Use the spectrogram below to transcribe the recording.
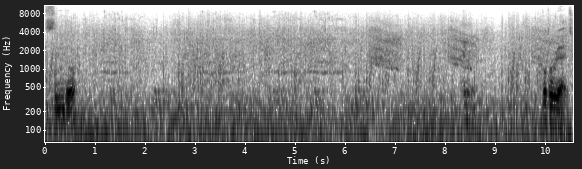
스윈도 또 돌려야지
